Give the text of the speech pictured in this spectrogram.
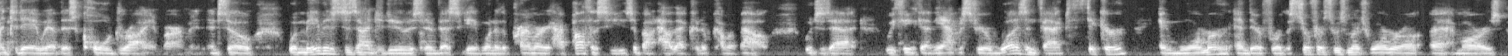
and today we have this cold, dry environment. And so, what Maven is designed to do is to investigate one of the primary hypotheses about how that could have come about, which is that we think that the atmosphere was, in fact, thicker and warmer, and therefore the surface was much warmer at Mars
